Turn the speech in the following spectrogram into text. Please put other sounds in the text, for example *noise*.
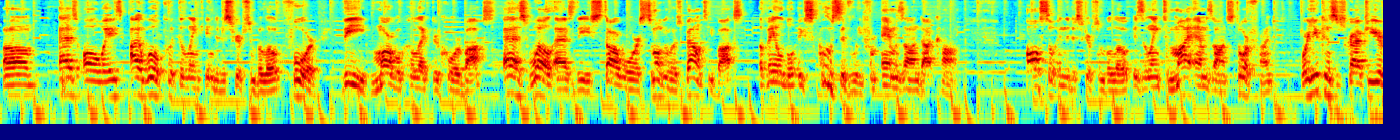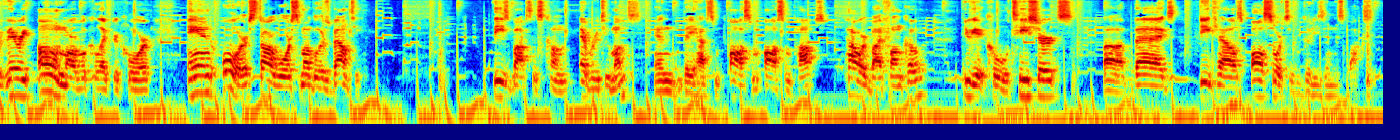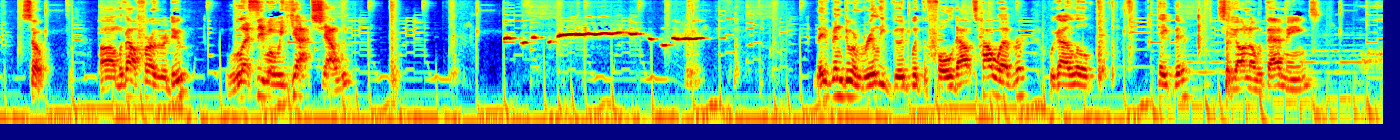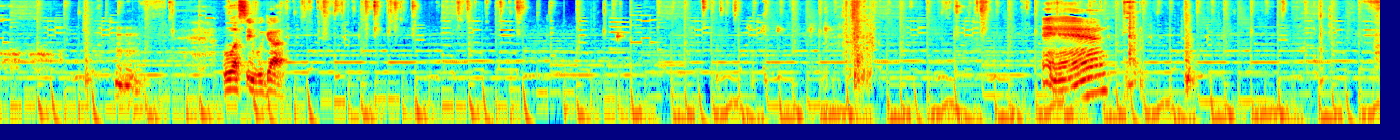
um, as always, I will put the link in the description below for the Marvel Collector Corps box, as well as the Star Wars Smuggler's Bounty box, available exclusively from Amazon.com. Also in the description below is a link to my Amazon storefront, where you can subscribe to your very own Marvel Collector Corps and or Star Wars Smuggler's Bounty. These boxes come every two months, and they have some awesome, awesome pops, powered by Funko. You get cool t-shirts, uh, bags, decals, all sorts of goodies in this box. So, um, without further ado, let's see what we got, shall we? They've been doing really good with the foldouts. However, we got a little tape there, so y'all know what that means. *laughs* let's see what we got. And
